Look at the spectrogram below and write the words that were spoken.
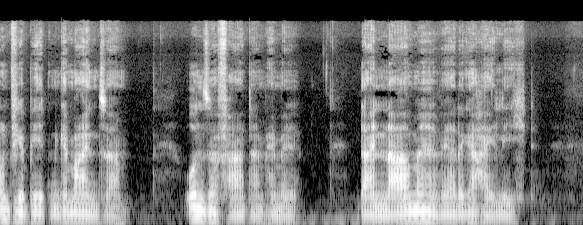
und wir beten gemeinsam. Unser Vater im Himmel, dein Name werde geheiligt,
